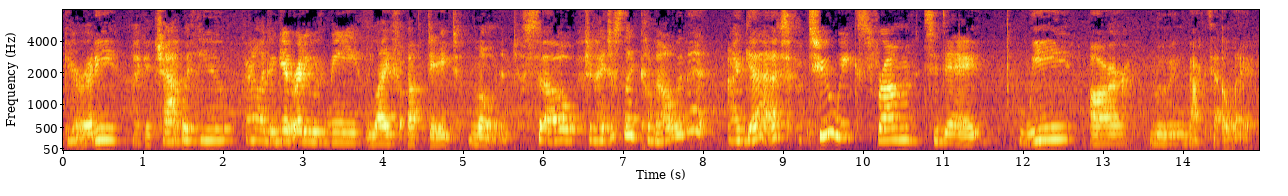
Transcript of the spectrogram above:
get ready. I could chat with you, kind of like a get ready with me life update moment. So should I just like come out with it? I guess. Two weeks from today, we are moving back to LA.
